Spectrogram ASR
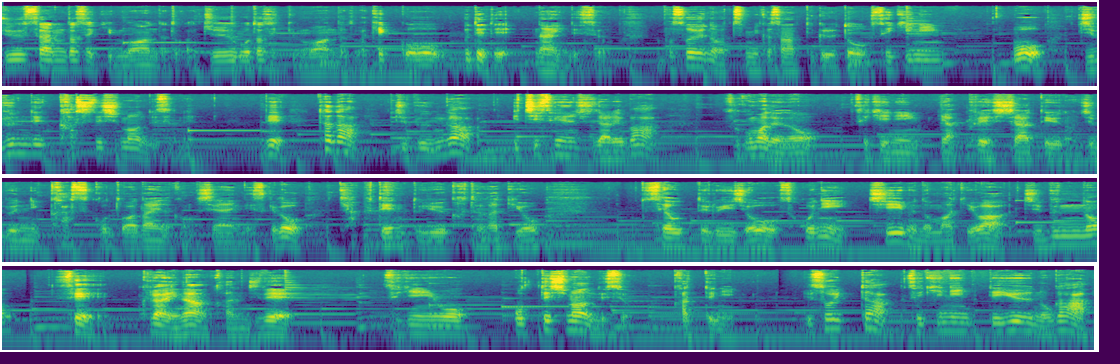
13打席もあんだとか15打席もあんだとか結構打ててないんですよ。やっぱそういうのが積み重なってくると責任を自分で課してしまうんですよね。でただ自分が一選手であればそこまでの責任やプレッシャーっていうのを自分に課すことはないのかもしれないんですけどキャプテンという肩書きを背負ってる以上そこにチームの負けは自分のせいくらいな感じで責任を負ってしまうんですよ。勝手に。でそういった責任っていうのが、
